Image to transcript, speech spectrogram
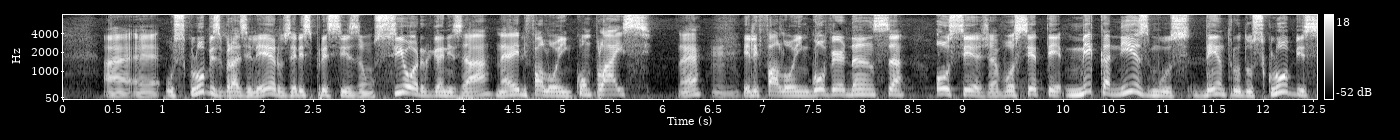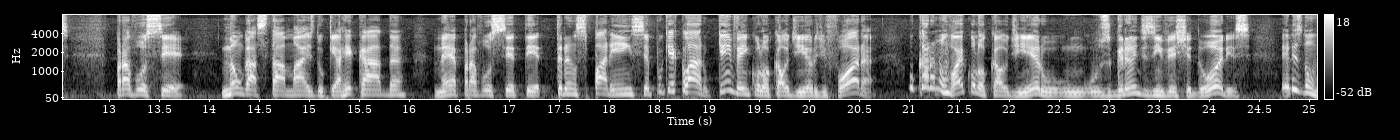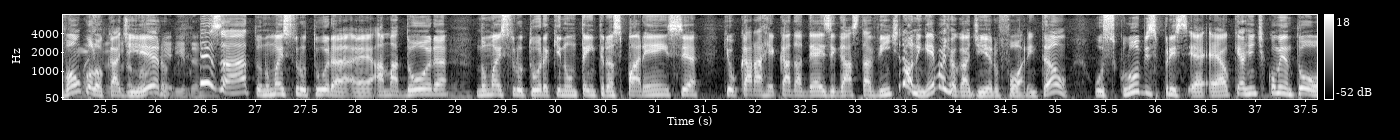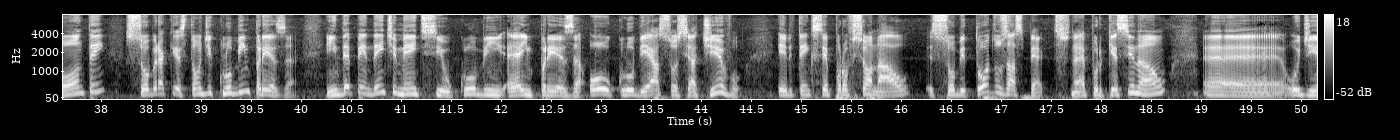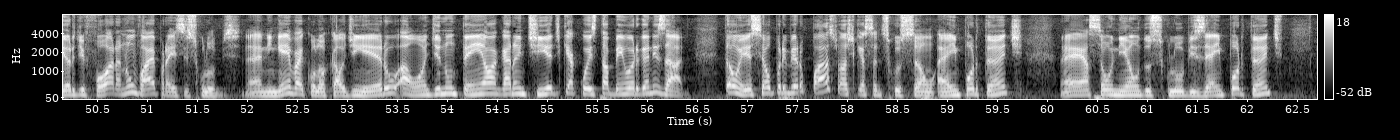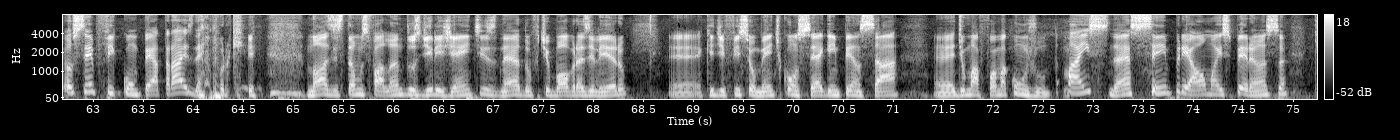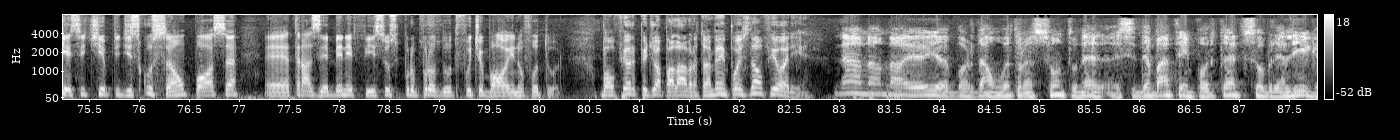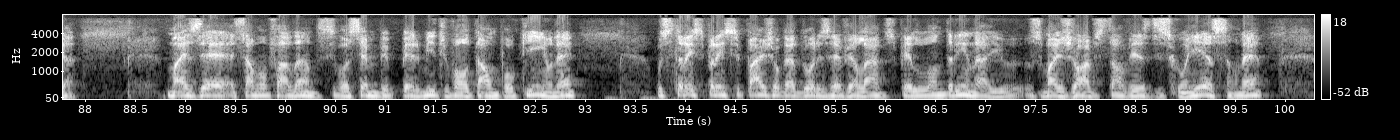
Ah, é, os clubes brasileiros eles precisam se organizar, né? Ele falou em compliance, né? Uhum. Ele falou em governança, ou seja, você ter mecanismos dentro dos clubes para você não gastar mais do que arrecada, né? Para você ter transparência, porque claro, quem vem colocar o dinheiro de fora o cara não vai colocar o dinheiro, um, os grandes investidores, eles não vão colocar dinheiro. Gerida, né? Exato, numa estrutura é, amadora, é. numa estrutura que não tem transparência, que o cara arrecada 10 e gasta 20. Não, ninguém vai jogar dinheiro fora. Então, os clubes. É, é o que a gente comentou ontem sobre a questão de clube-empresa. Independentemente se o clube é empresa ou o clube é associativo, ele tem que ser profissional sob todos os aspectos, né? Porque senão é, o dinheiro de fora não vai para esses clubes, né? Ninguém vai colocar o dinheiro aonde não tem a garantia de que a coisa está bem organizada. Então esse é o primeiro passo. Eu acho que essa discussão é importante, né? essa união dos clubes é importante. Eu sempre fico com o pé atrás, né? Porque nós estamos falando dos dirigentes, né, do futebol brasileiro, é, que dificilmente conseguem pensar é, de uma forma conjunta. Mas, né, sempre há uma esperança que esse tipo de discussão possa é, trazer benefícios para o produto futebol aí no futuro. Bom, o Fiore pediu a palavra também, pois não, Fiore? Não, não, não, eu ia abordar um outro assunto, né? Esse debate é importante sobre a Liga, mas é, estavam falando, se você me permite voltar um pouquinho, né? Os três principais jogadores revelados pelo Londrina, e os mais jovens talvez desconheçam, né?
